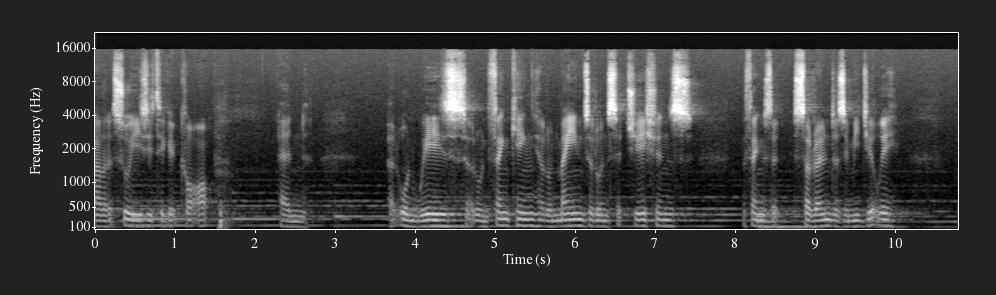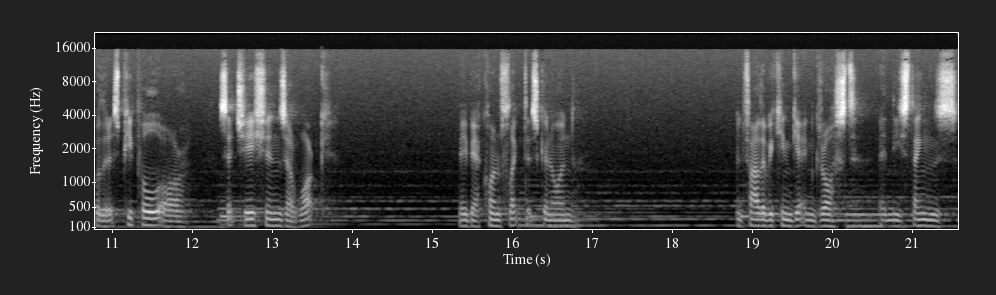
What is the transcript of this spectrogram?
Father, it's so easy to get caught up in our own ways, our own thinking, our own minds, our own situations, the things that surround us immediately, whether it's people or situations or work, maybe a conflict that's going on. And Father, we can get engrossed in these things.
